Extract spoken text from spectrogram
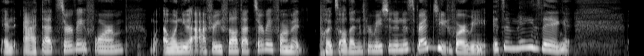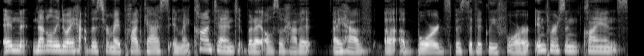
And at that survey form, when you, after you fill out that survey form, it puts all that information in a spreadsheet for me. It's amazing. And not only do I have this for my podcast and my content, but I also have it. I have a, a board specifically for in person clients.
